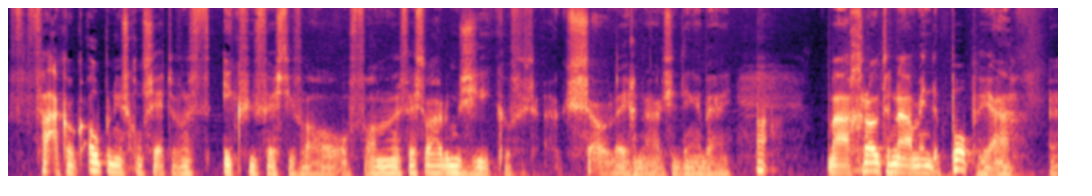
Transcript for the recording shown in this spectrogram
Vaak ook openingsconcerten van het ICVU Festival... of van het Festival Oude Muziek. Of zo legendarische dingen bij. Ah. Maar grote namen in de pop, ja... eh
